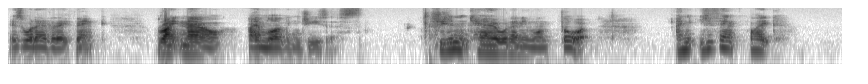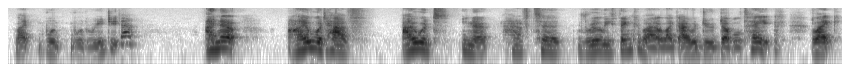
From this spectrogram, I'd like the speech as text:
is whatever they think. Right now, I'm loving Jesus. She didn't care what anyone thought. And you think, like, like, would, would we do that? I know I would have, I would, you know, have to really think about it. Like, I would do double take. Like,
